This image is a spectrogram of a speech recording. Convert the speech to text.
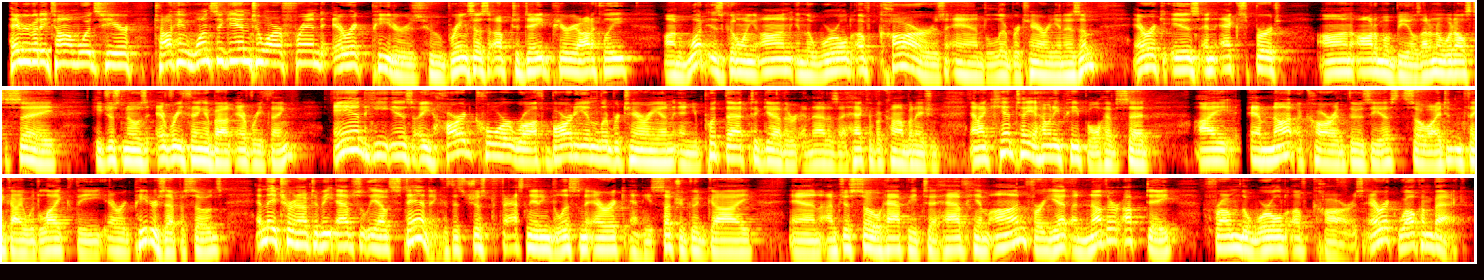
Hey, everybody, Tom Woods here, talking once again to our friend Eric Peters, who brings us up to date periodically on what is going on in the world of cars and libertarianism. Eric is an expert on automobiles. I don't know what else to say. He just knows everything about everything and he is a hardcore Rothbardian libertarian, and you put that together, and that is a heck of a combination. And I can't tell you how many people have said, I am not a car enthusiast, so I didn't think I would like the Eric Peters episodes, and they turn out to be absolutely outstanding because it's just fascinating to listen to Eric, and he's such a good guy. And I'm just so happy to have him on for yet another update from the world of cars. Eric, welcome back.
